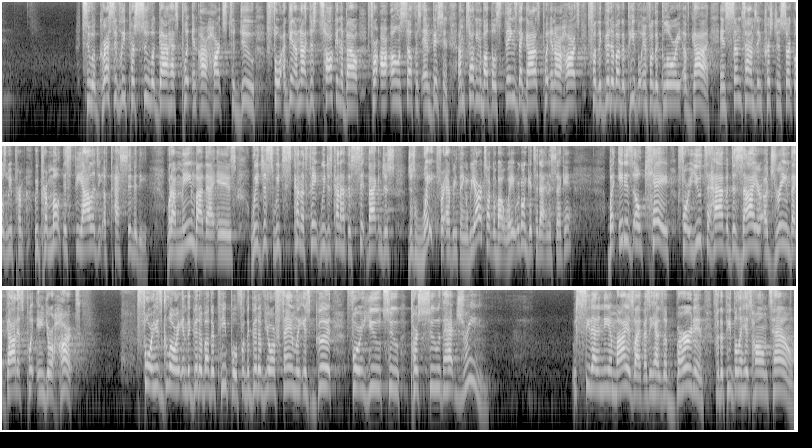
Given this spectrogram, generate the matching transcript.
to aggressively pursue what God has put in our hearts to do for, again, I'm not just talking about for our own selfish ambition. I'm talking about those things that God has put in our hearts for the good of other people and for the glory of God. And sometimes in Christian circles, we, we promote this theology of passivity what I mean by that is we just we just kind of think we just kind of have to sit back and just just wait for everything. And we are talking about wait. We're going to get to that in a second. But it is okay for you to have a desire, a dream that God has put in your heart for his glory and the good of other people, for the good of your family. It's good for you to pursue that dream. We see that in Nehemiah's life as he has a burden for the people in his hometown.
